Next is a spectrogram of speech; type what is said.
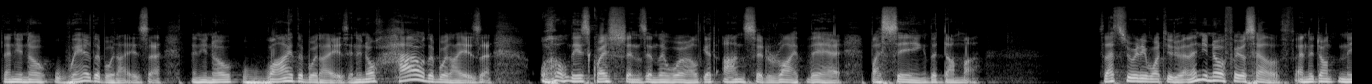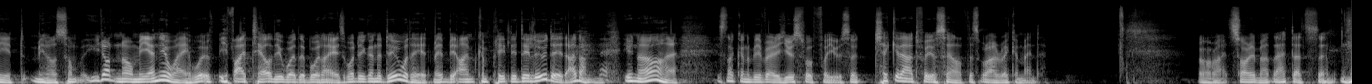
Then you know where the Buddha is. Then you know why the Buddha is. And you know how the Buddha is. All these questions in the world get answered right there by seeing the Dhamma. So that's really what you do. And then you know for yourself, and you don't need, you know, some, you don't know me anyway. If I tell you where the Buddha is, what are you going to do with it? Maybe I'm completely deluded. I don't, you know, it's not going to be very useful for you. So check it out for yourself. That's what I recommend. All right. Sorry about that. That's. Um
